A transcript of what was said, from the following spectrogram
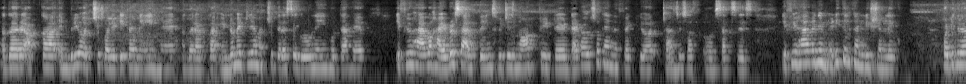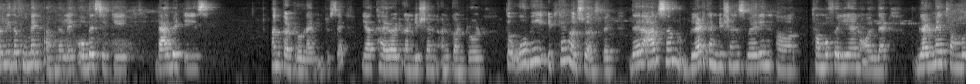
अगर आपका एम्ब्रियो अच्छी क्वालिटी का नहीं है अगर आपका एंडोमेट्रियम अच्छी तरह से ग्रो नहीं होता है if you have a hydrosalpinx which is not treated that also can affect your chances of uh, success if you have any medical condition like particularly the female partner like obesity diabetes uncontrolled I mean to say या थायराइड कंडीशन अनकंट्रोल्ड तो वो भी it can also affect there are some blood condition where in thrombophilia and all that blood में थ्रम्बो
